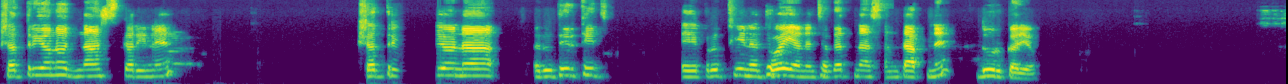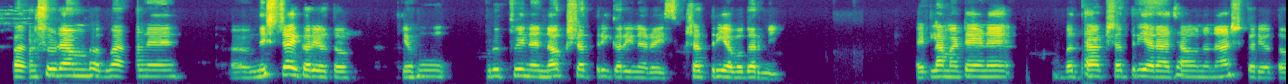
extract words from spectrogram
ક્ષત્રિયોનો જ નાશ કરીને, ક્ષત્રિયોના રુધિરથી જ, એ પૃથ્વીને ધોઈ અને જગતના સંતાપને દૂર કર્યો. પરશુરામ ભગવાને નિશ્ચય કર્યો હતો કે હું પૃથ્વીને ન ક્ષત્રિય કરીને રહીશ, ક્ષત્રિય વગરની. એટલા માટે એને બધા ક્ષત્રિય રાજાઓનો નાશ કર્યો હતો.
